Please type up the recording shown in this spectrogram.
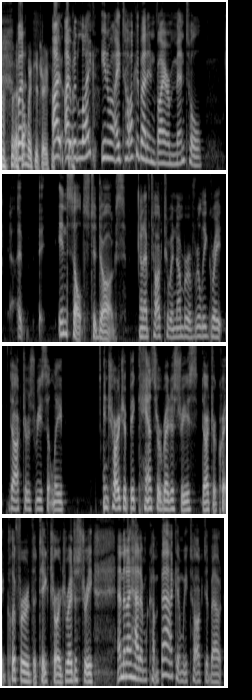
But I'm with you, Tracie. I, I would like, you know, I talk about environmental uh, insults to dogs. And I've talked to a number of really great doctors recently in charge of big cancer registries, Dr. Craig Clifford, the Take Charge Registry. And then I had him come back and we talked about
